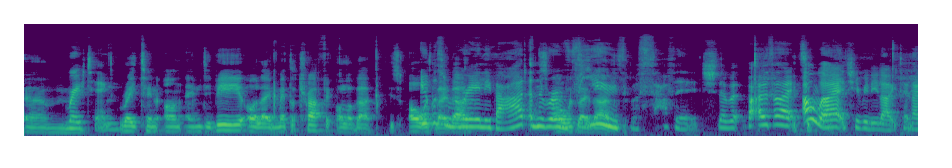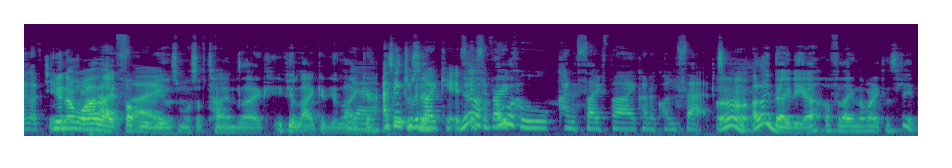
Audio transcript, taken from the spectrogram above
um, um rating. rating on IMDb or like Metacritic all of that is always It was like that really bad, and the It's always like reviews were savage. They were, but I was like, It's a- oh, well, I actually really liked it, and I loved it. you know what I like fuck reviews most of the time like if you like it you like yeah, it I think you would like it. It's, Yeah, it's a very would- cool kind of sci-fi kind of concept. oh I like the idea of like nobody can sleep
